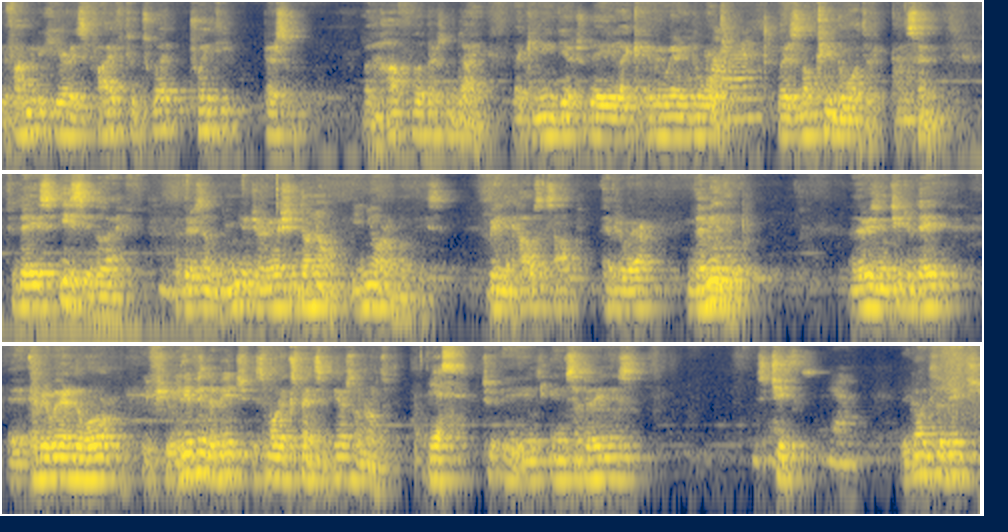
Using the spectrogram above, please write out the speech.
The family here is 5 to 12, 20 person, but half of the person die. Like in India today, like everywhere in the world, where it's not clean the water, understand? Today is easy the life, but there is a new generation don't know, ignore about this. Building houses up everywhere in the middle. And the reason until today, uh, everywhere in the world, if you live in the beach, it's more expensive, yes or not? Yes. To, in, in Santorini, it's, it's cheap. Yeah. You go into the beach,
